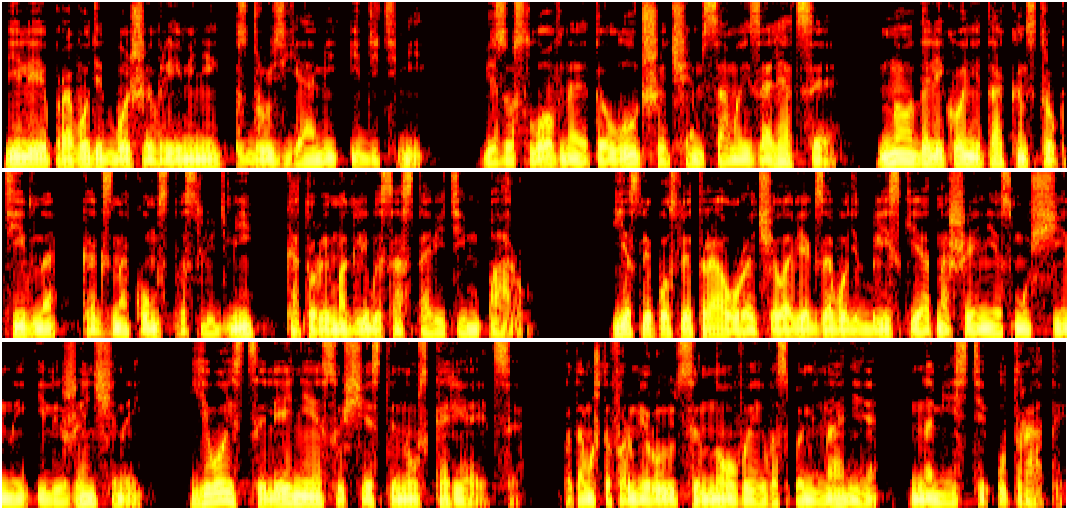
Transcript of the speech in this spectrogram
или проводят больше времени с друзьями и детьми. Безусловно, это лучше, чем самоизоляция, но далеко не так конструктивно, как знакомство с людьми, которые могли бы составить им пару. Если после траура человек заводит близкие отношения с мужчиной или женщиной, его исцеление существенно ускоряется, потому что формируются новые воспоминания на месте утраты.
